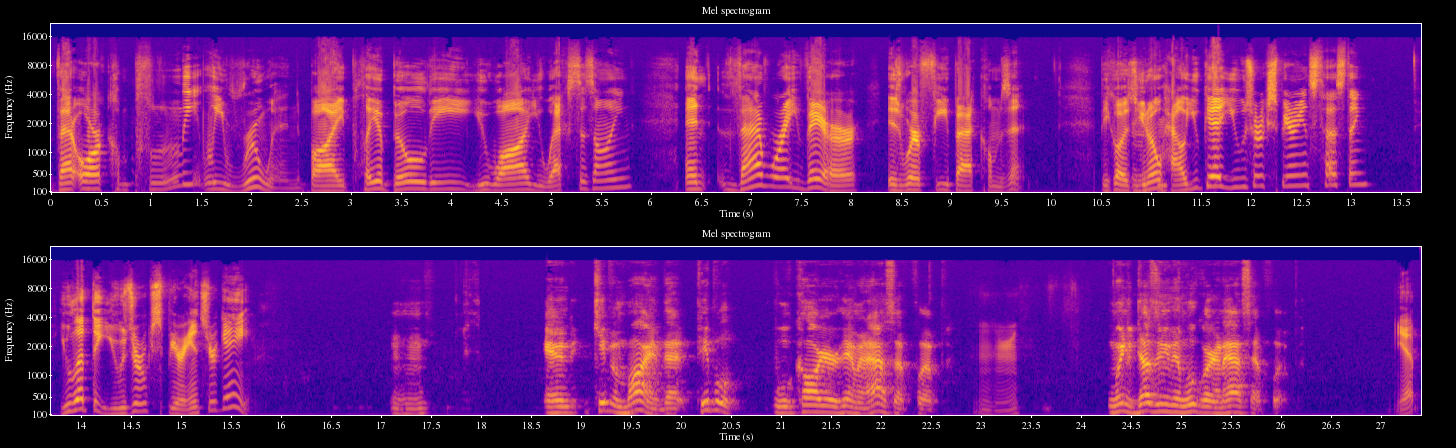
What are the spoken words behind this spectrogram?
that are completely ruined by playability, UI, UX design, and that right there is where feedback comes in. Because you know how you get user experience testing? You let the user experience your game. hmm And keep in mind that people will call your game an asset flip hmm when it doesn't even look like an asset flip. Yep.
